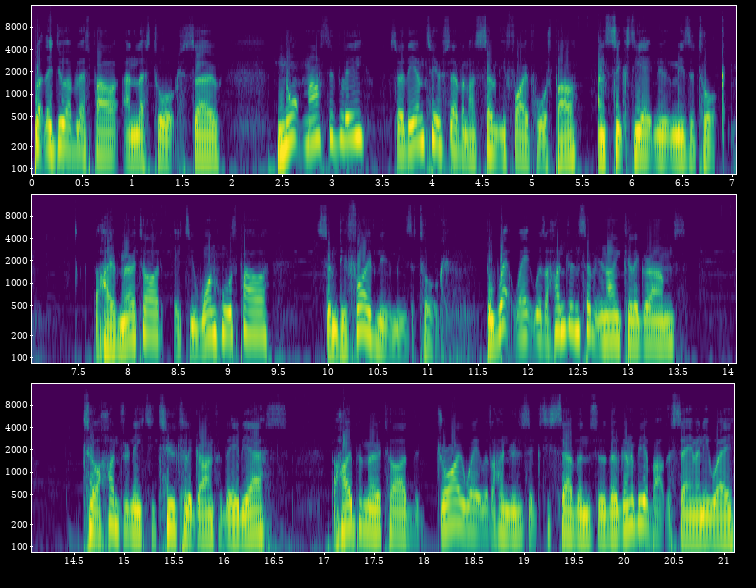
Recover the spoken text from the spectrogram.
but they do have less power and less torque, so not massively. So the MT-07 has 75 horsepower and 68 newton meters of torque. The Hypermotard, 81 horsepower, 75 newton meters of torque. The wet weight was 179 kilograms to 182 kilograms with ABS. The Hypermotard, the dry weight was 167, so they're going to be about the same anyway.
